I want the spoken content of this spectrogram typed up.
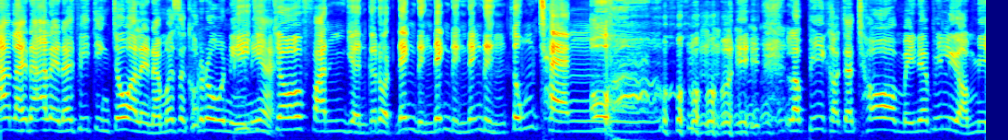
อะไรนะอะไรนะพี่จิงโจ้อะไรนะเมื่อสักครู่นี้พี่จิเนี่งยโจ้ฟันเหยินกระโดดเด้งดึงเด้งดึงเด้งดึงตุ้งแฉงโอ้ยแล้วพี่เขาจะชอบไหมเนี่ยพี่เหลือมมี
